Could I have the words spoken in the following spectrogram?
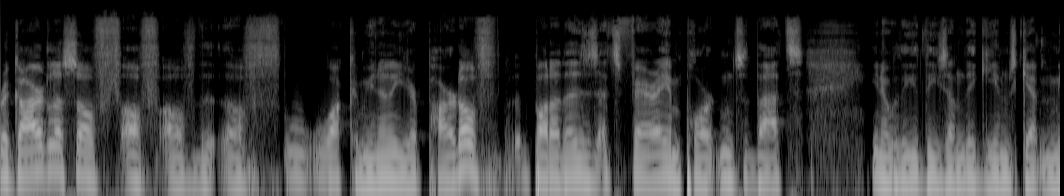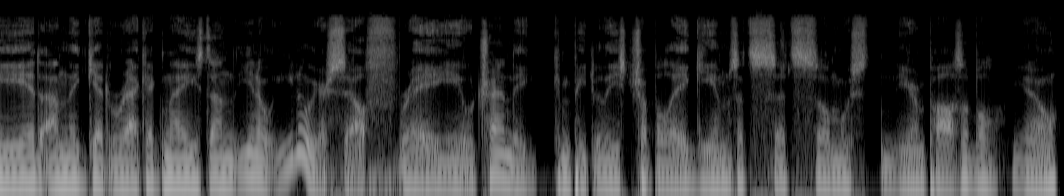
regardless of of of the, of what community you're part of. But it is it's very important that you know the, these indie games get made and they get recognized. And you know you know yourself, Ray. You know trying to compete with these AAA games, it's it's almost near impossible. You know,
